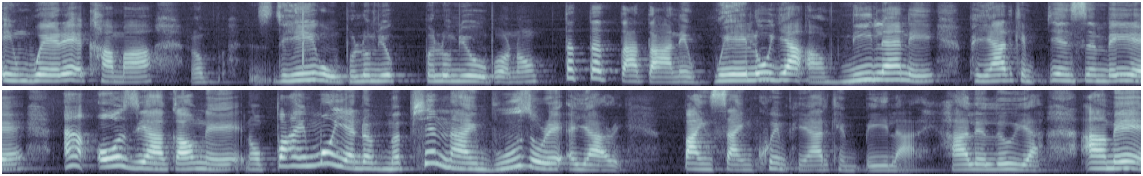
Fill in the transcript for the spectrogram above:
အိမ်ဝယ်တဲ့အခါမှာဈေးကိုဘယ်လိုမျိုးဘယ်လိုမျိုးပေါ့เนาะတတ်တတ်တာတာနဲ့ဝယ်လို့ရအောင်နီလန်းနေဘုရားသခင်ပြင်ဆင်ပေးတယ်အံ့ဩစရာကောင်းတယ်เนาะပိုင်မို့ရန်တော့မဖြစ်နိုင်ဘူးဆိုတဲ့အရာတွေ ပိုင်ဆိုင်ခွင့်ဘုရားခင်ပေးလာတယ်ဟာလေလုယာအာမင်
